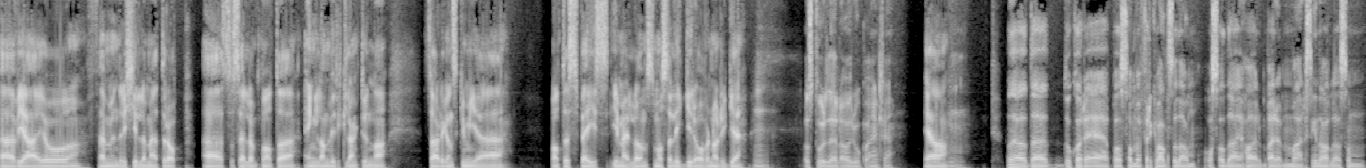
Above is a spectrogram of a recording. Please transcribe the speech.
eh, Vi er jo 500 km opp, eh, så selv om på en måte England virker langt unna, så er det ganske mye på en måte space imellom som også ligger over Norge. Og store deler av Europa, egentlig. Ja, Mm. det, det, dere er på samme frekvens som dem, også de har bare mer signaler som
